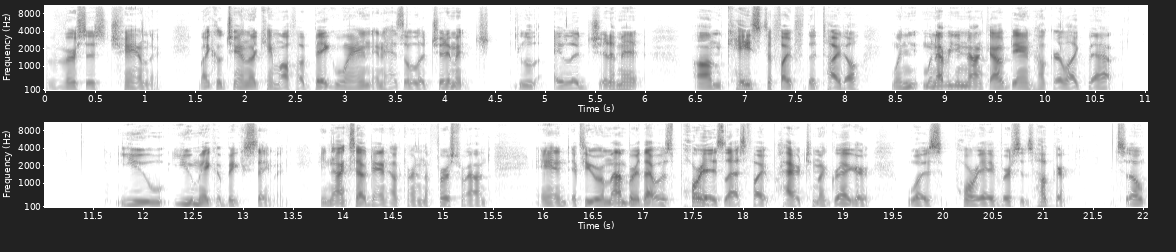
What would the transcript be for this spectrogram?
versus Chandler. Michael Chandler came off a big win and has a legitimate a legitimate um, case to fight for the title. When whenever you knock out Dan Hooker like that, you you make a big statement. He knocks out Dan Hooker in the first round, and if you remember, that was Poirier's last fight prior to McGregor was Poirier versus Hooker. So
